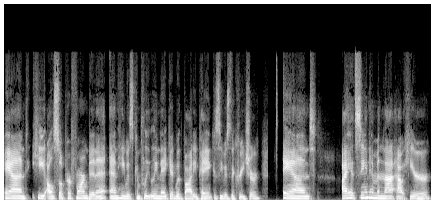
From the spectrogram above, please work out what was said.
And he also performed in it. And he was completely naked with body paint because he was the creature. And I had seen him in that out here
